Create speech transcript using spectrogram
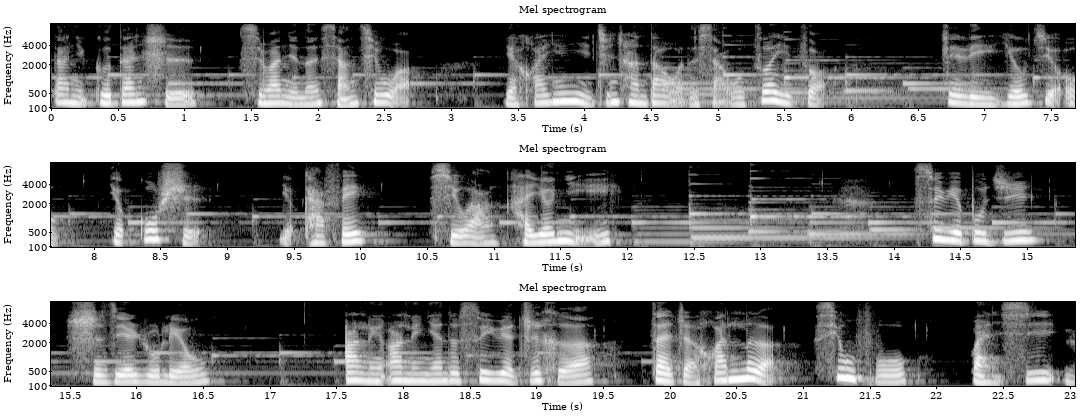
当你孤单时，希望你能想起我，也欢迎你经常到我的小屋坐一坐。这里有酒，有故事，有咖啡，希望还有你。岁月不居，时节如流。二零二零年的岁月之河，载着欢乐、幸福、惋惜与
